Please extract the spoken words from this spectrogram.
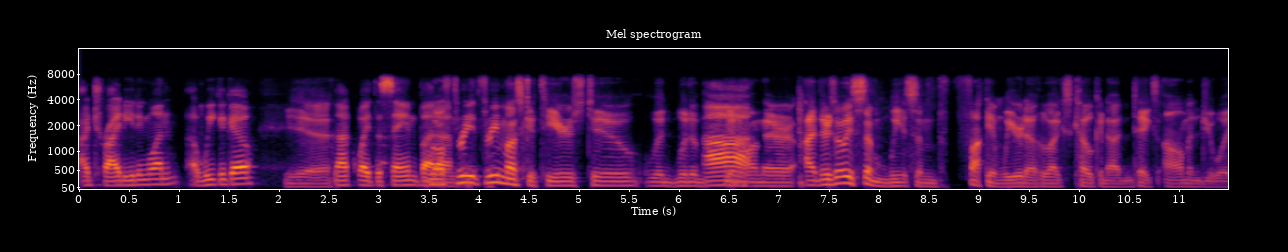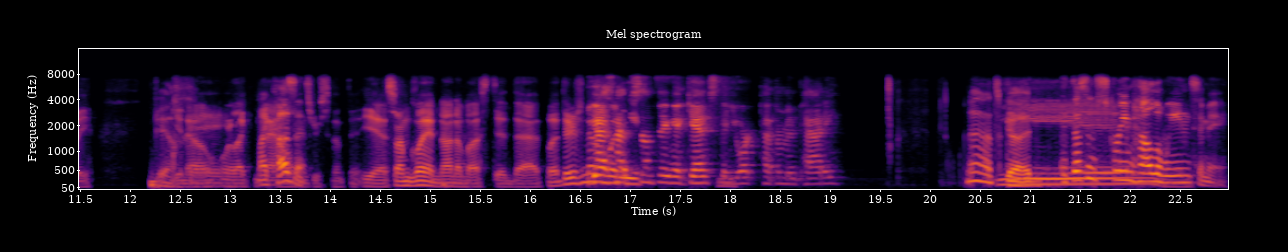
I tried eating one a week ago. Yeah. Not quite the same, but well, um, three Three Musketeers too would would have Ah. been on there. I, there's always some we some fucking weirdo who likes coconut and takes almond joy, yeah. you know, or like My Mounds cousin. or something. Yeah, so I'm glad none of us did that. But there's You guys have nobody. something against the York peppermint patty? No, that's good. it doesn't scream Halloween to me.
